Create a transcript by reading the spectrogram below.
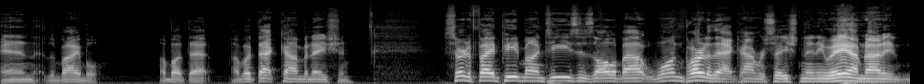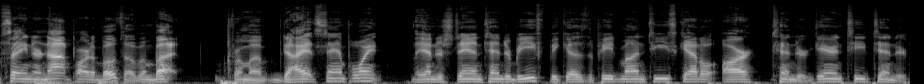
and the Bible. How about that? How about that combination? Certified Piedmontese is all about one part of that conversation anyway. I'm not saying they're not part of both of them, but from a diet standpoint, they understand tender beef because the Piedmontese cattle are tender, guaranteed tender.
